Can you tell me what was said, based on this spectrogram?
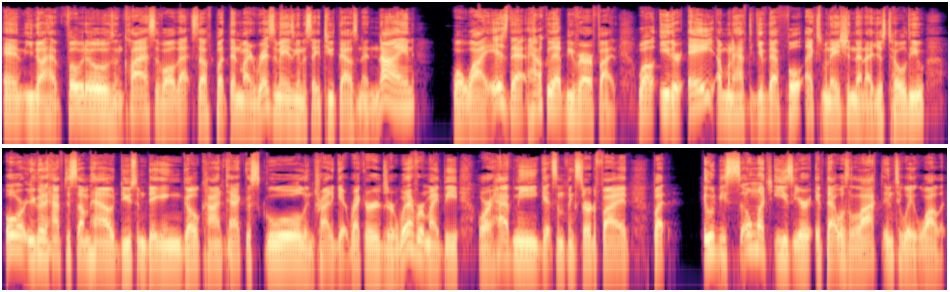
And, you know, I have photos and class of all that stuff, but then my resume is going to say 2009 well, why is that? How could that be verified? Well, either A, I'm going to have to give that full explanation that I just told you, or you're going to have to somehow do some digging, go contact the school and try to get records or whatever it might be, or have me get something certified. But it would be so much easier if that was locked into a wallet.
